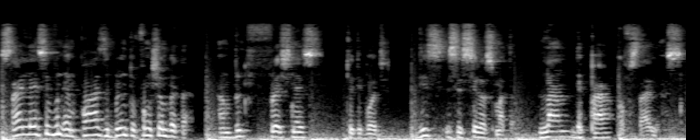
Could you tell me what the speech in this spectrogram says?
Silence even empowers the brain to function better and bring freshness to the body. This is a serious matter. Learn the power of silence.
